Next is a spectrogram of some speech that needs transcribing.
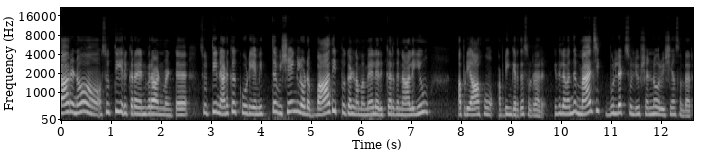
காரணம் சுற்றி இருக்கிற என்விரான்மெண்ட்டு சுற்றி நடக்கக்கூடிய மித்த விஷயங்களோட பாதிப்புகள் நம்ம மேலே இருக்கிறதுனாலையும் அப்படி ஆகும் அப்படிங்கிறத சொல்கிறாரு இதில் வந்து மேஜிக் புல்லட் சொல்யூஷன் ஒரு விஷயம் சொல்கிறார்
